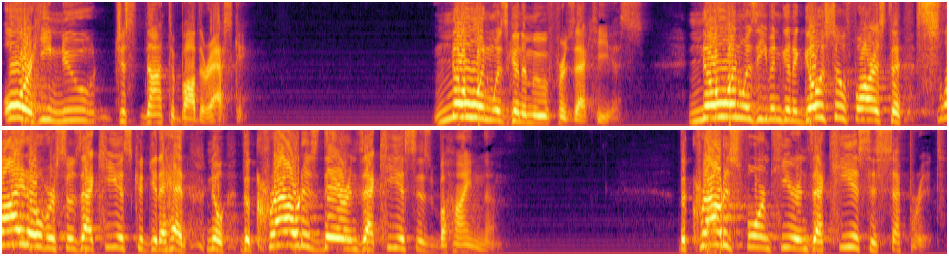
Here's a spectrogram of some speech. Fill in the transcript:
or he knew just not to bother asking. No one was going to move for Zacchaeus. No one was even going to go so far as to slide over so Zacchaeus could get ahead. No, the crowd is there and Zacchaeus is behind them. The crowd is formed here and Zacchaeus is separate.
